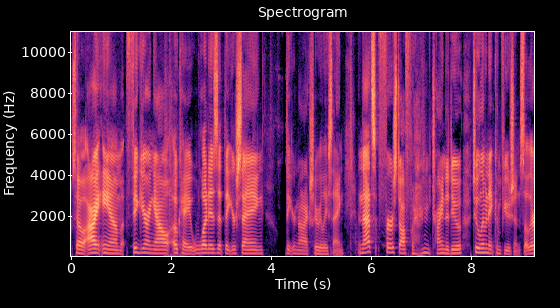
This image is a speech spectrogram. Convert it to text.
so i am figuring out okay what is it that you're saying that you're not actually really saying. And that's first off what I'm trying to do to eliminate confusion. So they're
